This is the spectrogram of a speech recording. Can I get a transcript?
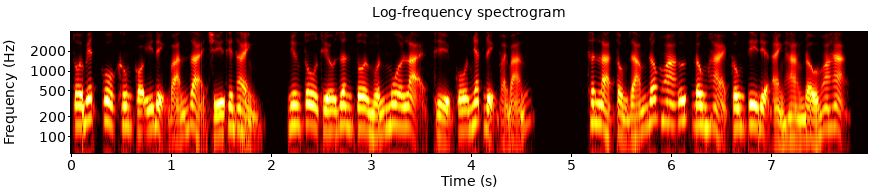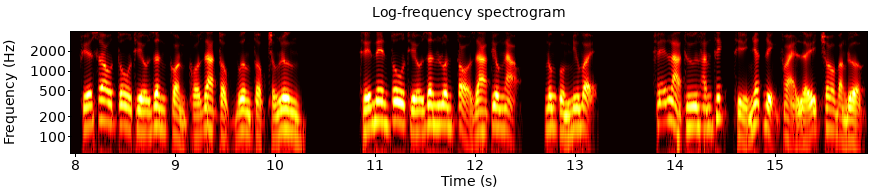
tôi biết cô không có ý định bán giải trí thiên thành, nhưng tô thiếu dân tôi muốn mua lại thì cô nhất định phải bán. Thân là tổng giám đốc hoa ước đông hải công ty điện ảnh hàng đầu hoa hạng phía sau tô thiếu dân còn có gia tộc vương tộc chống lưng. Thế nên tô thiếu dân luôn tỏ ra kiêu ngạo, ngông cùng như vậy. Hễ là thứ hắn thích thì nhất định phải lấy cho bằng được.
